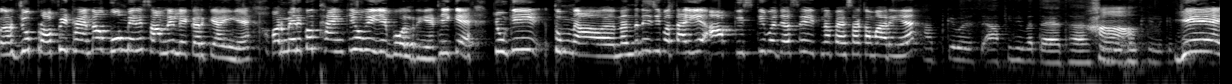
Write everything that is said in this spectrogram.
जो प्रॉफिट है ना वो मेरे सामने लेकर के आई है। और मेरे को थैंक यू भी ये बोल रही है ठीक है? क्योंकि तुम नंदनी जी बताइए आप किसकी वजह से इतना पैसा कमा रही है? आपके वजह से आप ही ने बताया था हाँ। खेल के ये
